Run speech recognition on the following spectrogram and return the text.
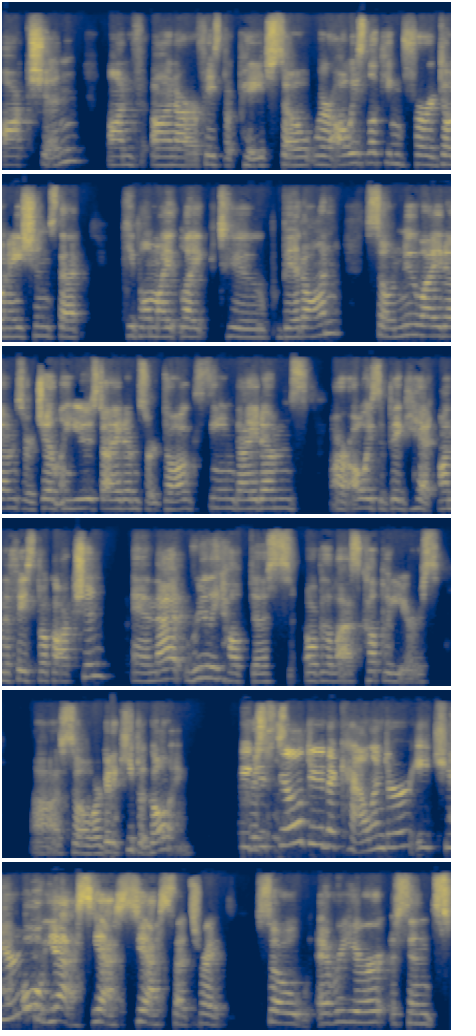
auction on on our facebook page. So we're always looking for donations that people might like to bid on so new items or gently used items or dog themed items are always a big hit on the facebook auction and that really helped us over the last couple of years. Uh, so we're going to keep it going. Do you still do the calendar each year? Oh, yes, yes, yes, that's right. So every year since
